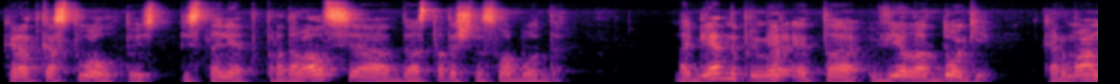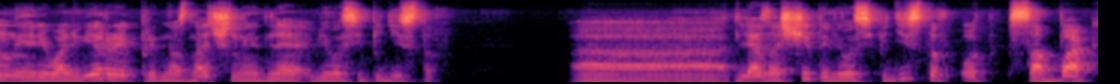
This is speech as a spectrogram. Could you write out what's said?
Краткоствол, то есть пистолет, продавался достаточно свободно. Наглядный пример – это велодоги – карманные револьверы, предназначенные для велосипедистов. А для защиты велосипедистов от собак,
